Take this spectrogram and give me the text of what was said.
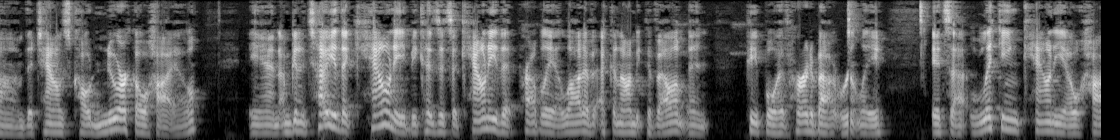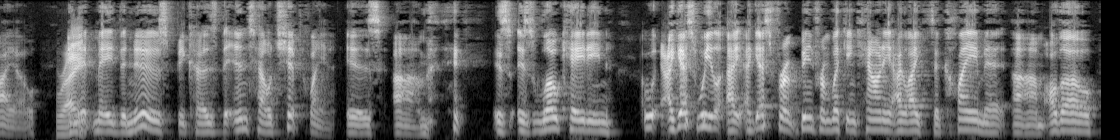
Um, the town's called Newark, Ohio, and I'm going to tell you the county because it's a county that probably a lot of economic development people have heard about recently. It's uh, Licking County, Ohio. Right. And it made the news because the Intel chip plant is um, is is locating I guess we, I, I, guess from being from Licking County, I like to claim it, um, although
